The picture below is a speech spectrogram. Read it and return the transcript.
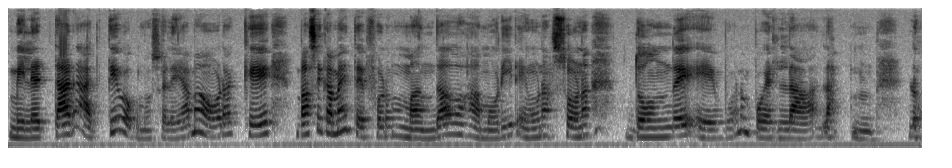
militar activo, como se le llama ahora, que básicamente fueron mandados a morir en una zona donde, eh, bueno, pues la, mm, los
